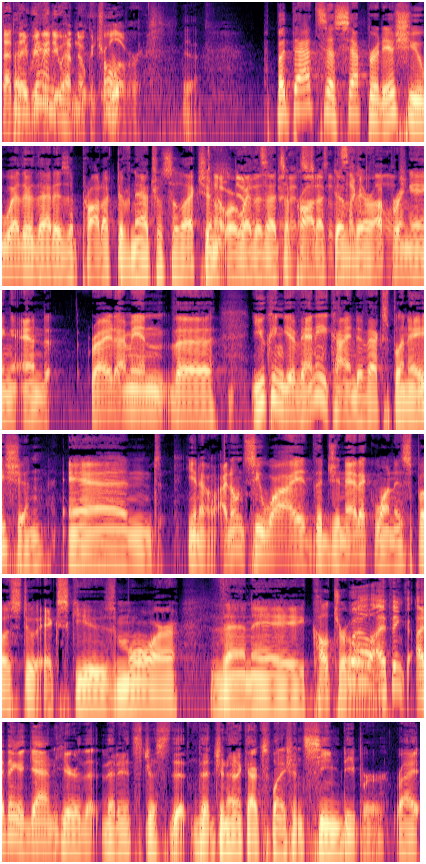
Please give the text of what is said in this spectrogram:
that they really do have no control over. yeah But that's a separate issue whether that is a product of natural selection Oh, or yeah, whether that's- that's a that's- product that's of their upbringing and right? I mean, the you can give any kind of explanation and you know, I don't see why the genetic one is supposed to excuse more than a cultural Well, one. I think I think again here that, that it's just that, the genetic explanations seem deeper, right?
